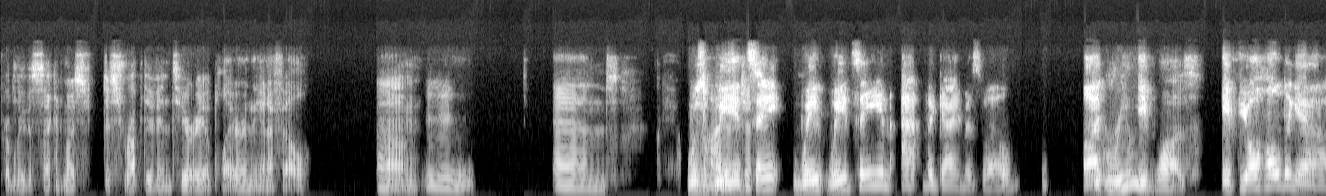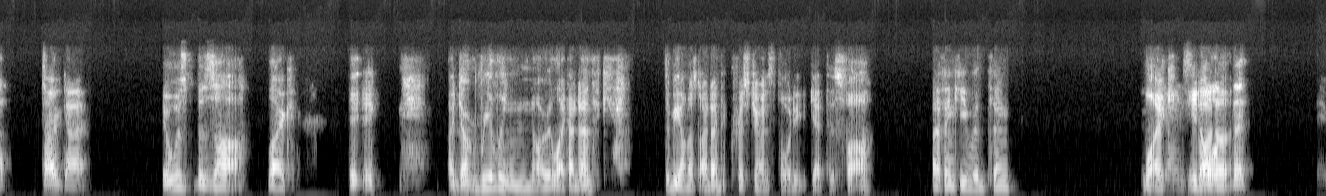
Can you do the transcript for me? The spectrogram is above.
probably the second most disruptive interior player in the NFL. Um, and Was weird just- seeing we weird seeing him at the game as well. I, it really if- was. if you're holding out, don't go. it was bizarre. Like, it, it, I don't really know. Like, I don't think, to be honest, I don't think Chris Jones thought he'd get this far. I think he would think, like, Jones he'd either, that there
